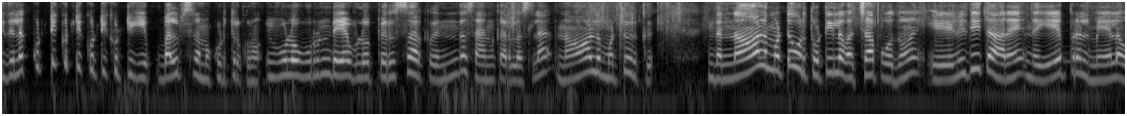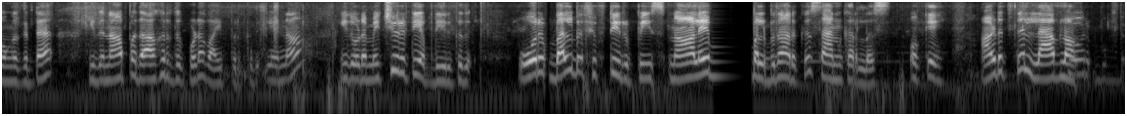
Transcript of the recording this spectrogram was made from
இதில் குட்டி குட்டி குட்டி குட்டி பல்ப்ஸ் நம்ம கொடுத்துருக்குறோம். இவ்வளோ உருண்டையாக இவ்வளோ பெருசாக இருக்கிற இந்த சான் கர்லர்ஸில் நாலு மட்டும் இருக்குது இந்த நாலு மட்டும் ஒரு தொட்டியில் வச்சா போதும். எழுதி தாரேன். இந்த ஏப்ரல் மேலே உங்ககிட்ட இது நாற்பது ஆகிறதுக்கு கூட வாய்ப்பு இருக்குது. ஏன்னா இதோட மெச்சூரிட்டி அப்படி இருக்குது. ஒரு பல்ப் ஃபிஃப்டி ருபீஸ் நாலே பல்பு தான் இருக்குது சான் கர்லஸ் ஓகே அடுத்து புக்டு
